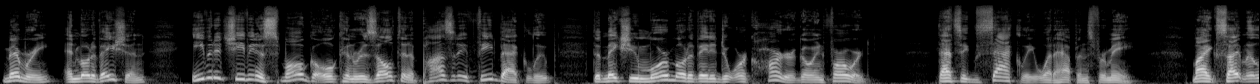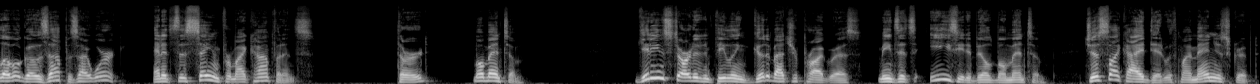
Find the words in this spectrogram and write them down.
memory, and motivation, even achieving a small goal can result in a positive feedback loop that makes you more motivated to work harder going forward. That's exactly what happens for me. My excitement level goes up as I work and it's the same for my confidence. Third, momentum. Getting started and feeling good about your progress means it's easy to build momentum, just like I did with my manuscript.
